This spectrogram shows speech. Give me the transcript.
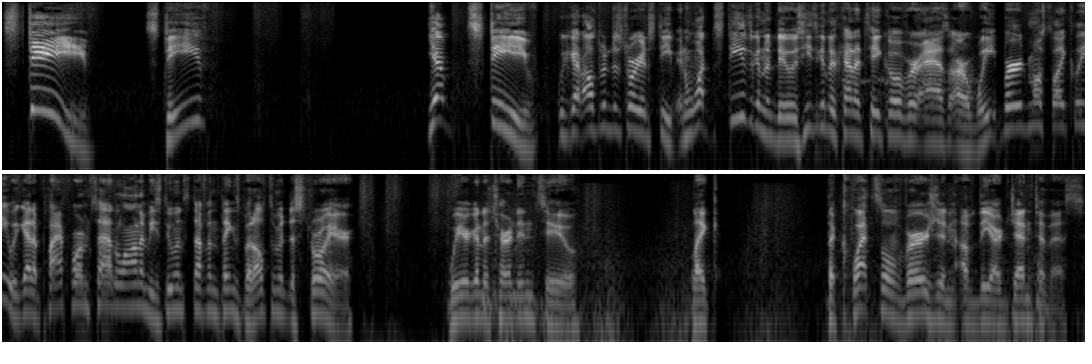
Steve. Steve? Yep, Steve. We got Ultimate Destroyer and Steve. And what Steve's going to do is he's going to kind of take over as our weight bird, most likely. We got a platform saddle on him. He's doing stuff and things, but Ultimate Destroyer, we are going to turn into like the Quetzal version of the Argentavis.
